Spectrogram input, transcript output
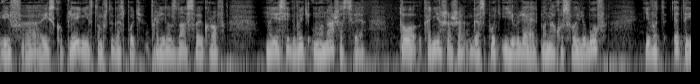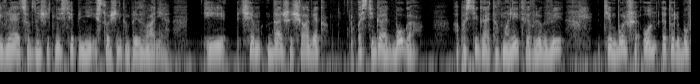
и в э, искуплении, в том, что Господь пролил из нас свою кровь. Но если говорить о монашестве, то, конечно же, Господь являет монаху свою любовь, и вот это является в значительной степени источником призвания. И чем дальше человек постигает Бога, а постигает в молитве, в любви, тем больше он эту любовь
